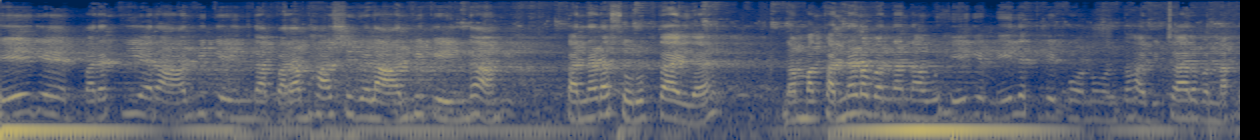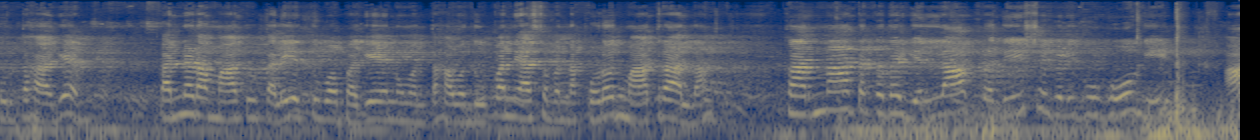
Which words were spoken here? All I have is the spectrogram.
ಹೇಗೆ ಪರಕೀಯರ ಆಳ್ವಿಕೆಯಿಂದ, ಪರಭಾಷೆಗಳ ಆಳ್ವಿಕೆಯಿಂದ ಕನ್ನಡ ಸೊರುಗ್ತಾ ಇದೆ, ನಮ್ಮ ಕನ್ನಡವನ್ನು ನಾವು ಹೇಗೆ ಮೇಲೆತ್ತಬೇಕು ಅನ್ನುವಂತಹ ವಿಚಾರವನ್ನು ಕುರಿತ ಹಾಗೆ ಕನ್ನಡ ಮಾತು ತಲೆ ಎತ್ತುವ ಬಗೆ ಅನ್ನುವಂತಹ ಒಂದು ಉಪನ್ಯಾಸವನ್ನು ಕೊಡೋದು ಮಾತ್ರ ಅಲ್ಲ, ಕರ್ನಾಟಕದ ಎಲ್ಲ ಪ್ರದೇಶಗಳಿಗೂ ಹೋಗಿ ಆ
